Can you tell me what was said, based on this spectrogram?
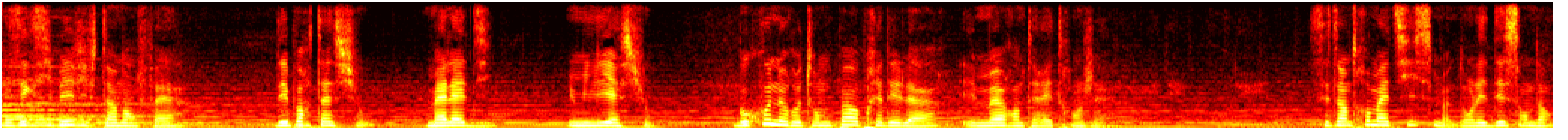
Les exhibés vivent un enfer. Déportation, maladie, humiliation. Beaucoup ne retournent pas auprès des leurs et meurent en terre étrangère. C'est un traumatisme dont les descendants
